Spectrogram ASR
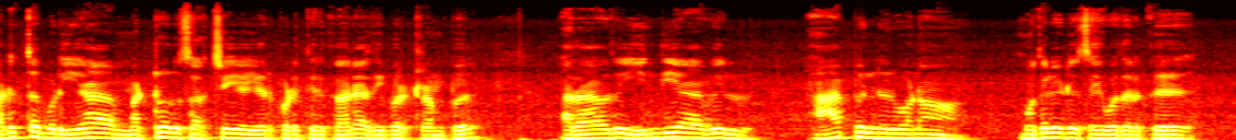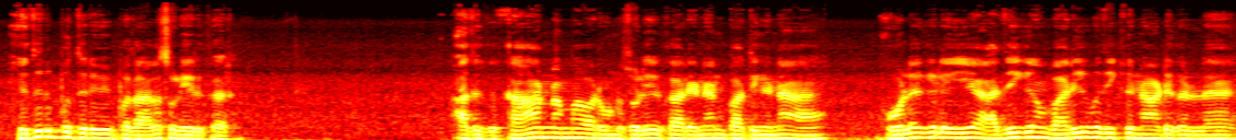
அடுத்தபடியாக மற்றொரு சர்ச்சையை ஏற்படுத்தியிருக்காரு அதிபர் ட்ரம்ப்பு அதாவது இந்தியாவில் ஆப்பிள் நிறுவனம் முதலீடு செய்வதற்கு எதிர்ப்பு தெரிவிப்பதாக சொல்லியிருக்கார். அதுக்கு காரணமாக அவர் ஒன்று சொல்லியிருக்கார். என்னன்னு பார்த்தீங்கன்னா உலகிலேயே அதிகம் வரி விதிக்கும் நாடுகளில்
